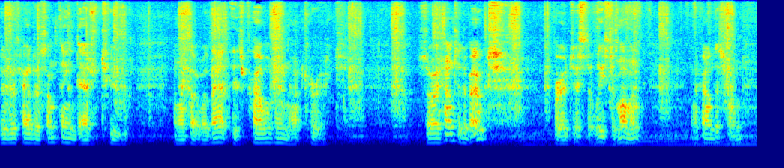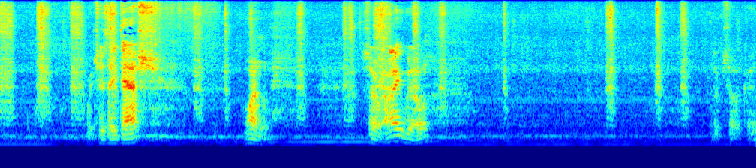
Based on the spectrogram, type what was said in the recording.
that it had a something dash two. And I thought, well, that is probably not correct. So I hunted about for just at least a moment. I found this one, which is a dash one. So I will, looks all good.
